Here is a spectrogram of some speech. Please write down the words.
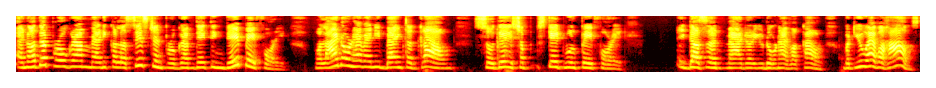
another program medical assistant program they think they pay for it. Well i don't have any bank account so the state will pay for it. It doesn't matter you don't have account but you have a house.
